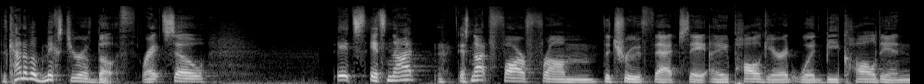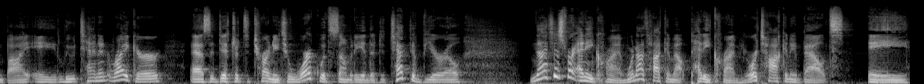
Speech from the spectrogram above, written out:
It's kind of a mixture of both, right? So it's it's not it's not far from the truth that say a Paul Garrett would be called in by a Lieutenant Riker as a district attorney to work with somebody in the detective bureau, not just for any crime. We're not talking about petty crime here. We're talking about a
